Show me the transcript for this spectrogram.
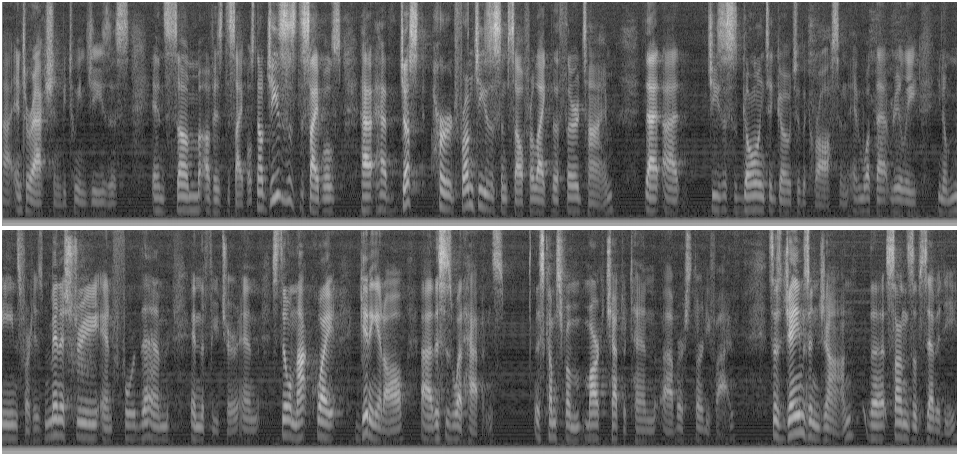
uh, interaction between Jesus and some of his disciples. Now, Jesus' disciples ha- have just heard from Jesus himself for like the third time that uh, Jesus is going to go to the cross and, and what that really you know, means for his ministry and for them in the future. And still not quite getting it all, uh, this is what happens. This comes from Mark chapter 10, uh, verse 35. It says, James and John, the sons of Zebedee,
